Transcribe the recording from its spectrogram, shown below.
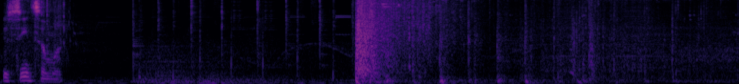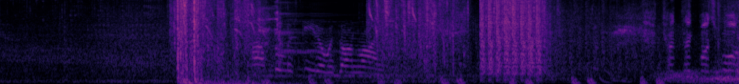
You've seen someone. Hostile mosquito is online. Can't take much more.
